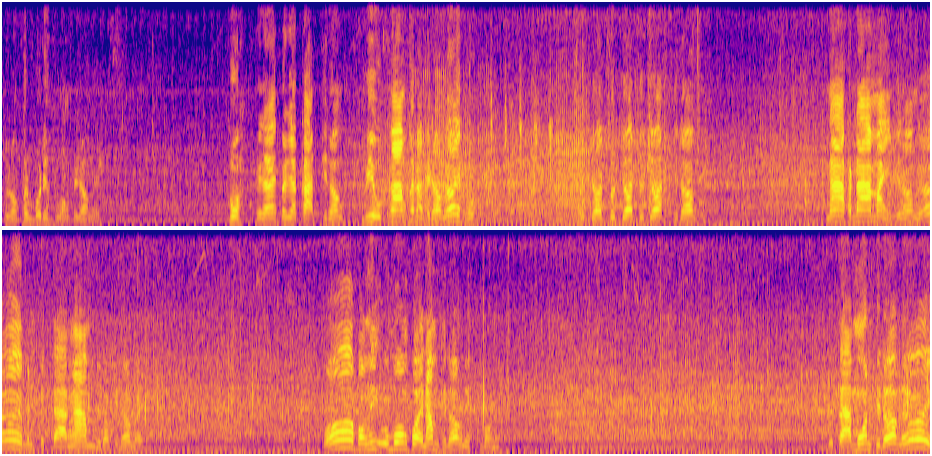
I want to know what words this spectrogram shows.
พี่น้องเพิ่นบ่ได้ห่วงพี่น้องเลยโหเป็นไงบรรยากาศพี่น้องวิวงามขนาดพี่น้องเอ้ยโหสุดยอดสุดยอดสุดยอดพี่น้อง หน้าพนหนาใหม่พี่น้องเอ้ยมันเป็นตางามอยู่ดอกพี่น้องเลยโอ้บองนี้อุโมงค์ปล่อยน้ำพี่น้องนี่บองนี้เป็นตาม้วนพี่น้องเอ้ย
